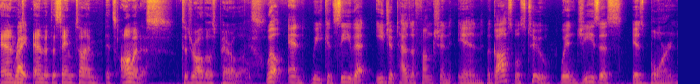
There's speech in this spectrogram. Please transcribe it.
And right. and at the same time, it's ominous to draw those parallels. Well, and we can see that Egypt has a function in the Gospels too. When Jesus is born,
